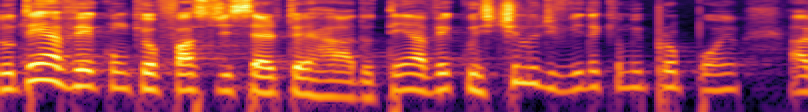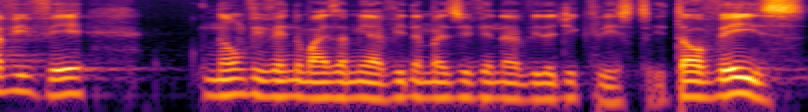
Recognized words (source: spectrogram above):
Não tem a ver com o que eu faço de certo ou errado. Tem a ver com o estilo de vida que eu me proponho a viver, não vivendo mais a minha vida, mas vivendo a vida de Cristo. E talvez,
